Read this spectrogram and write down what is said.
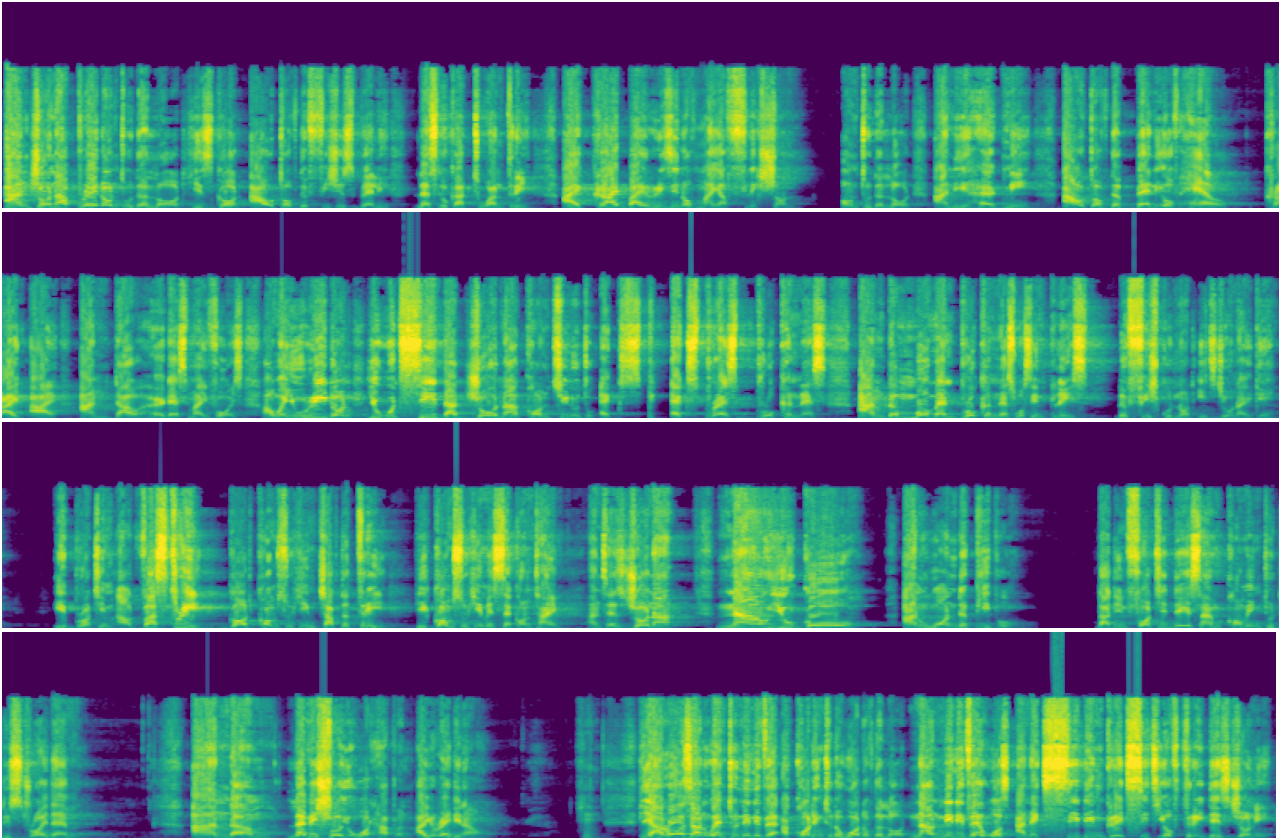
And Jonah prayed unto the Lord his God out of the fish's belly. Let's look at 2 and 3. I cried by reason of my affliction unto the Lord, and he heard me out of the belly of hell cried I, and thou heardest my voice. And when you read on, you would see that Jonah continued to exp- express brokenness. And the moment brokenness was in place, the fish could not eat Jonah again. It brought him out. Verse 3 God comes to him, chapter 3. He comes to him a second time and says, Jonah, now you go and warn the people that in 40 days I'm coming to destroy them and um, let me show you what happened. Are you ready now? Hmm. He arose and went to Nineveh according to the word of the Lord. Now, Nineveh was an exceeding great city of three days' journey.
